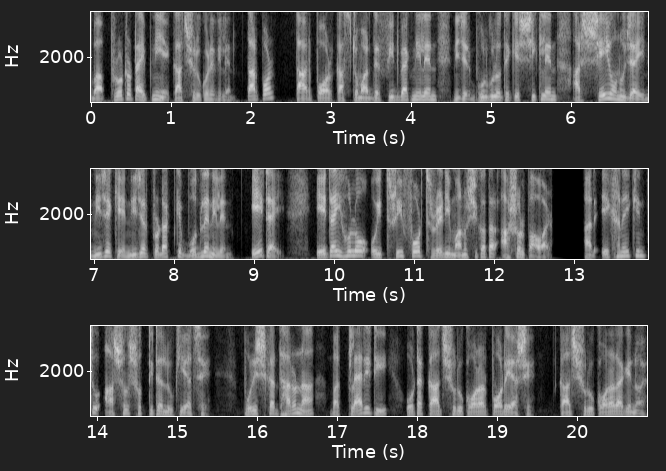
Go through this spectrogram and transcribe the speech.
বা প্রোটোটাইপ নিয়ে কাজ শুরু করে দিলেন। তারপর? তারপর কাস্টমারদের ফিডব্যাক নিলেন, নিজের ভুলগুলো থেকে শিখলেন আর সেই অনুযায়ী নিজেকে, নিজের প্রোডাক্টকে বদলে নিলেন। এটাই এটাই হলো ওই থ্রি ফোর্থ রেডি মানসিকতার আসল পাওয়ার আর এখানেই কিন্তু আসল সত্যিটা লুকিয়ে আছে। পরিষ্কার ধারণা বা ক্ল্যারিটি ওটা কাজ শুরু করার পরে আসে, কাজ শুরু করার আগে নয়।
